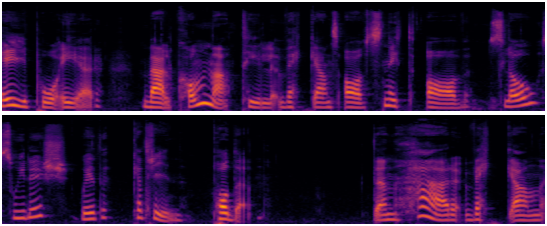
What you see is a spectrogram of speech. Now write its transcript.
Hej på er! Välkomna till veckans avsnitt av Slow Swedish with Katrin-podden. Den här veckan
